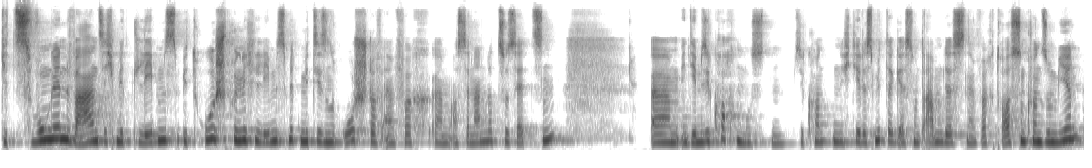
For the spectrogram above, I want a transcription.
gezwungen waren, sich mit Lebens, mit ursprünglichen Lebensmitteln, mit diesem Rohstoff einfach ähm, auseinanderzusetzen, ähm, indem sie kochen mussten. Sie konnten nicht jedes Mittagessen und Abendessen einfach draußen konsumieren,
